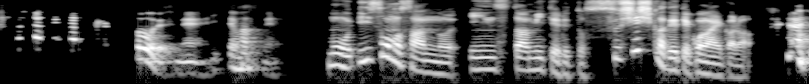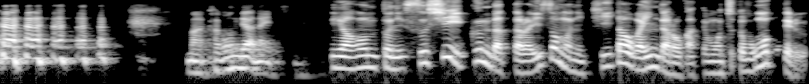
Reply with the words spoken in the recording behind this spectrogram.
そうですね。言ってますね。もう磯野さんのインスタ見てると寿司しか出てこないから。まあ過言ではないですね。いや、本当に寿司行くんだったら磯野に聞いた方がいいんだろうかってもうちょっと思ってる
